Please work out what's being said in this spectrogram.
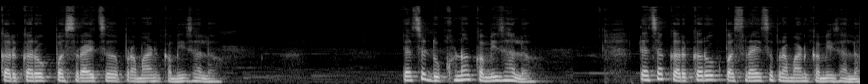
कर्करोग पसरायचं प्रमाण कमी झालं. त्याचं दुखणं कमी झालं. त्याचा कर्करोग पसरायचं प्रमाण कमी झालं.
